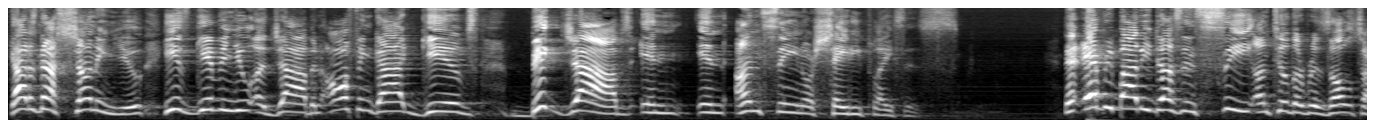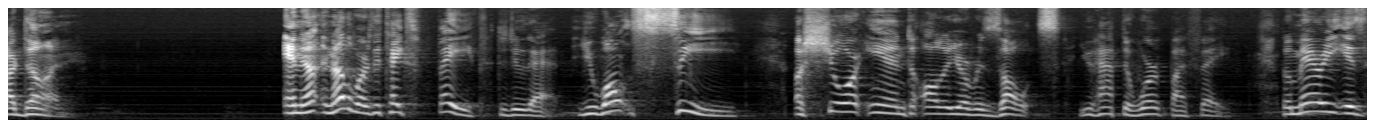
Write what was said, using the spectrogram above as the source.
God is not shunning you, He is giving you a job, and often God gives big jobs in, in unseen or shady places that everybody doesn't see until the results are done. And in other words, it takes faith to do that. You won't see a sure end to all of your results. You have to work by faith. So Mary is,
